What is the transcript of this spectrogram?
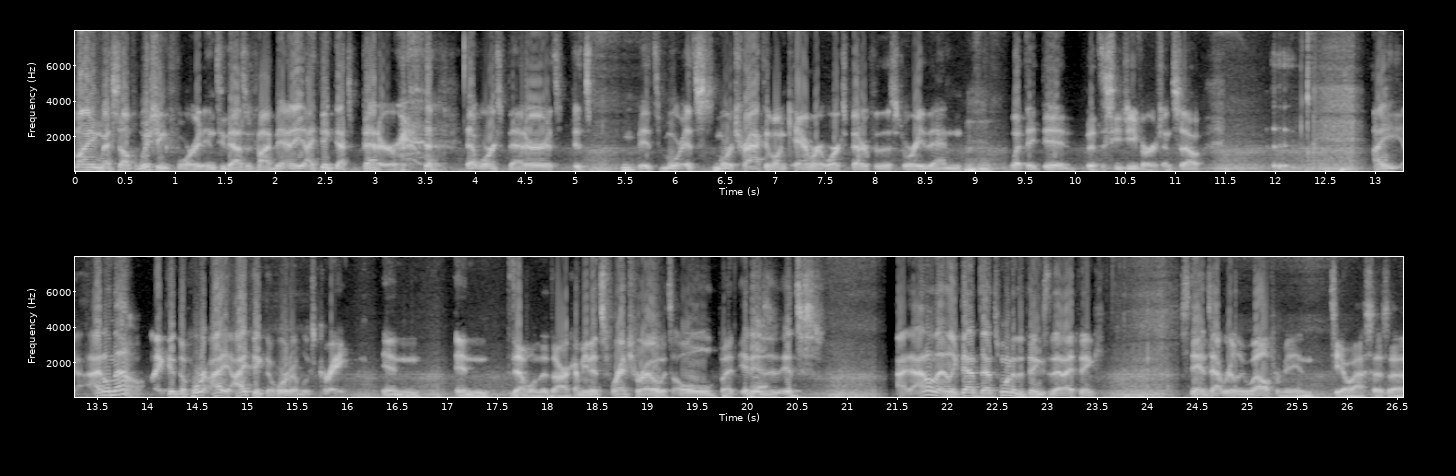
finding myself wishing for it in 2005 man I, think that's better. That works better. It's it's it's more it's more attractive on camera. It works better for the story than what they did with the cg version. So uh, I I don't know. Like the hor I, I think the Horta looks great in in Devil in the Dark. I mean it's retro it's old but it is it's I, I don't know. Like that that's one of the things that I think stands out really well for me in TOS as a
